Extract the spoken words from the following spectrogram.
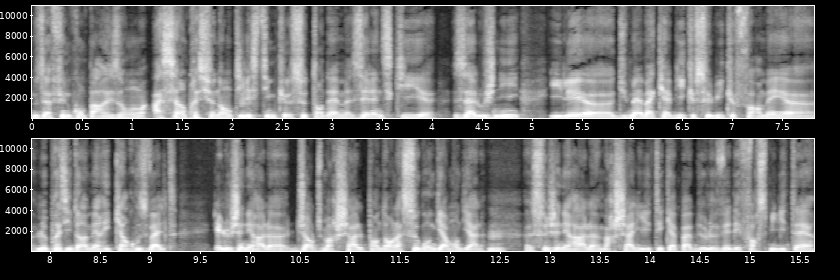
nous a fait une comparaison assez impressionnante. Il mm. estime que ce tandem Zelensky-Zaloujny, il est euh, du même acabit que celui que formait le président américain Roosevelt et le général euh, George Marshall pendant la Seconde Guerre mondiale. Hmm. Euh, ce général Marshall, il était capable de lever des forces militaires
